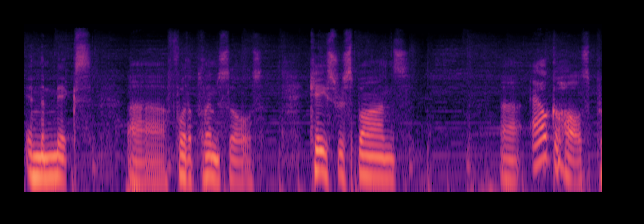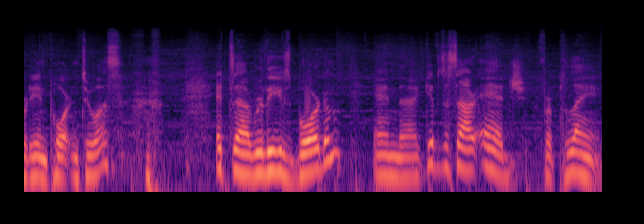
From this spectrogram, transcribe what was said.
in the mix uh, for the Plimsouls, Case responds, uh, Alcohol's pretty important to us. it uh, relieves boredom and uh, gives us our edge for playing.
